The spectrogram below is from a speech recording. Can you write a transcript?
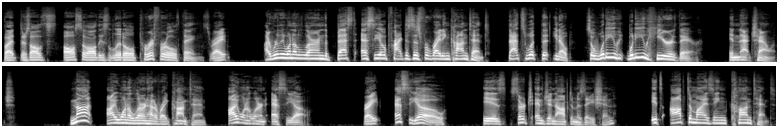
But there's also all these little peripheral things, right? I really want to learn the best SEO practices for writing content. That's what the, you know, So what do you what do you hear there in that challenge? Not I want to learn how to write content. I want to learn SEO. Right? SEO is search engine optimization. It's optimizing content.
